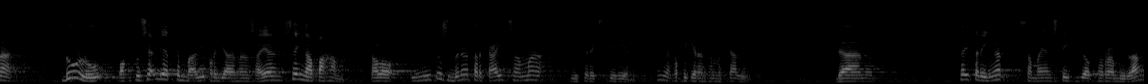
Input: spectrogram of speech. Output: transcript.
Nah, dulu waktu saya lihat kembali perjalanan saya, saya nggak paham kalau ini tuh sebenarnya terkait sama user experience. Saya nggak kepikiran sama sekali. Dan saya teringat sama yang Steve Jobs pernah bilang,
